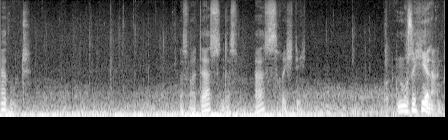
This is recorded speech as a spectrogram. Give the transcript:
Na gut. Das und das war das. Richtig. Dann muss ich hier lang.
